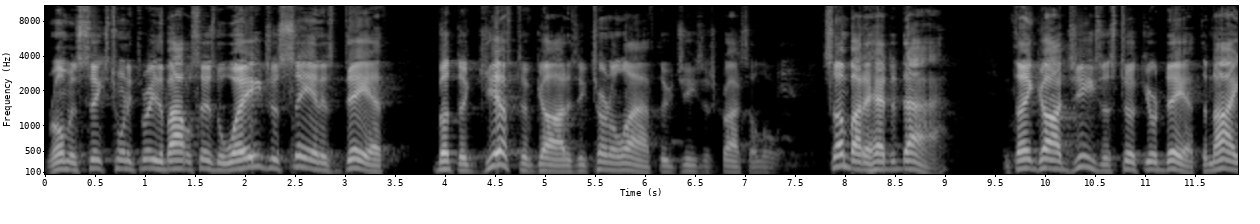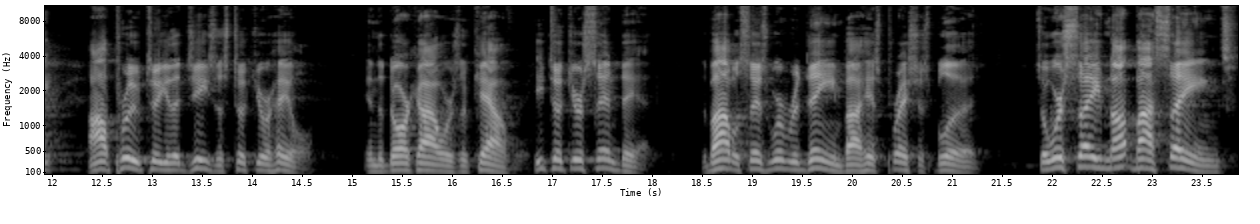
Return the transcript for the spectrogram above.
Romans 6 23, the Bible says, The wage of sin is death, but the gift of God is eternal life through Jesus Christ our Lord. Somebody had to die. And thank God Jesus took your death. Tonight, I'll prove to you that Jesus took your hell in the dark hours of Calvary. He took your sin debt. The Bible says we're redeemed by his precious blood. So we're saved not by sayings,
